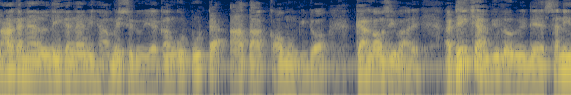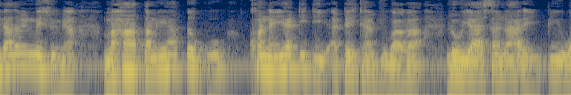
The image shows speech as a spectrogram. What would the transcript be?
ငါးကဏ္ဍလေးကဏ္ဍတွေဟာမိတ်ဆွေတို့ရဲ့ကံကိုတိုးတက်အားသာကောင်းမှုပြီးတော့ကံကောင်းစေပါတယ်အဋိဋ္ဌံပြုလုပ်နေတဲ့စဏိသားသမီးမိတ်ဆွေများမဟာသမယတုတ်ကို ခုနှစ်ရက်တိတိအဋိဋ္ဌံပြုပါကလိုရာဆန္ဒတွေပြီးဝ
